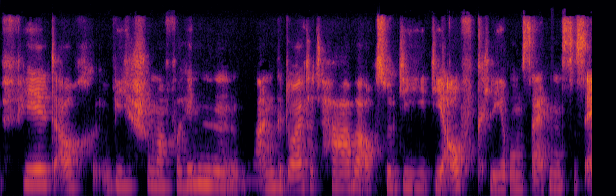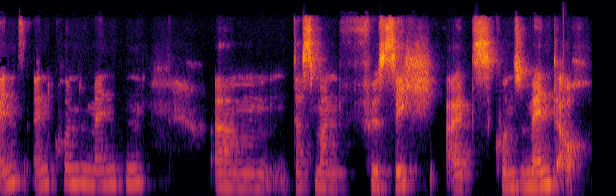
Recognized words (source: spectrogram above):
fehlt auch, wie ich schon mal vorhin angedeutet habe, auch so die, die Aufklärung seitens des End Endkonsumenten, ähm, dass man für sich als Konsument auch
